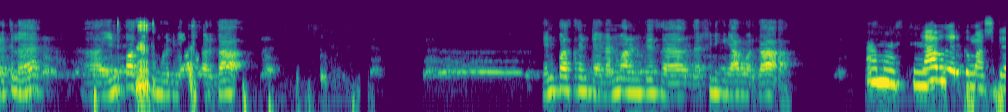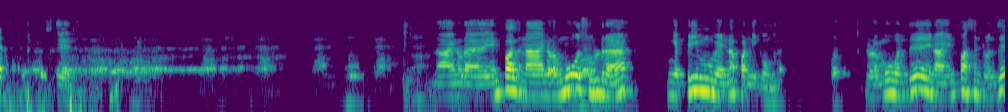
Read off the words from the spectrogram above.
இடத்துல என் உங்களுக்கு ஞாபகம் இருக்கா? என் பாசன்ட் நன்மாரனுக்கு தர்ஷினிக்கு ஞாபகம் இருக்கா? ஆமா ஞாபகம் இருக்கு மாஸ்டர் சரி. நான் என்னோட என்பா நான் என்னோட மூவ் சொல்றேன். நீங்க ப்ரீ மூவ் என்ன பண்ணிக்கோங்க. என்னோட மூவ் வந்து நான் என்பாசன்ட் வந்து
